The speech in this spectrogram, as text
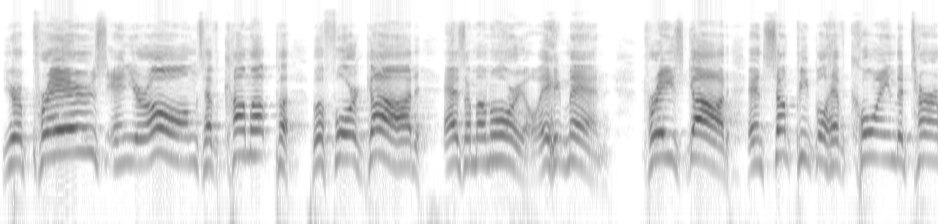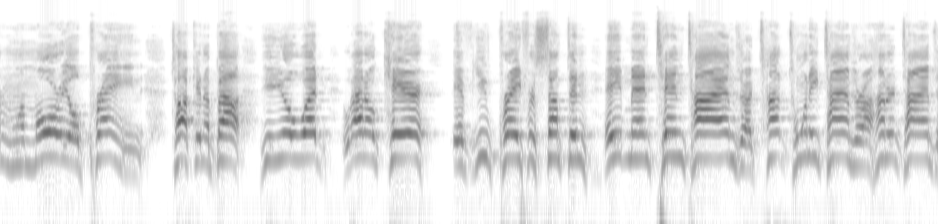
your prayers and your alms have come up before God as a memorial. Amen. Praise God. And some people have coined the term memorial praying, talking about, you know what? I don't care if you pray for something, amen, 10 times or 20 times or 100 times,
